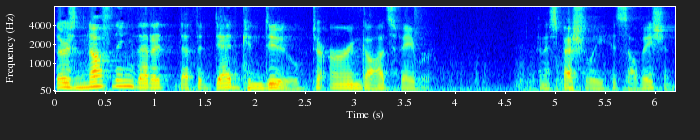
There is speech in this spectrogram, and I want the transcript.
There's nothing that, a, that the dead can do to earn God's favor, and especially his salvation.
